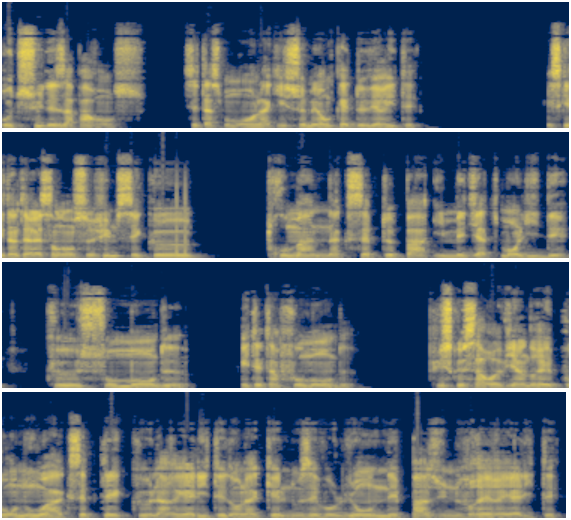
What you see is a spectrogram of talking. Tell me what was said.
au-dessus des apparences, c'est à ce moment-là qu'il se met en quête de vérité. Et ce qui est intéressant dans ce film, c'est que Truman n'accepte pas immédiatement l'idée que son monde était un faux monde, puisque ça reviendrait pour nous à accepter que la réalité dans laquelle nous évoluons n'est pas une vraie réalité.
